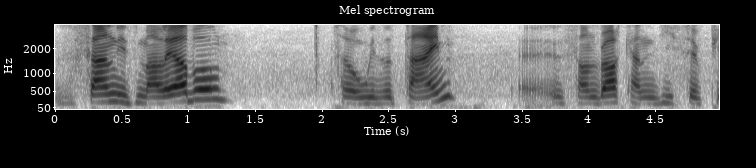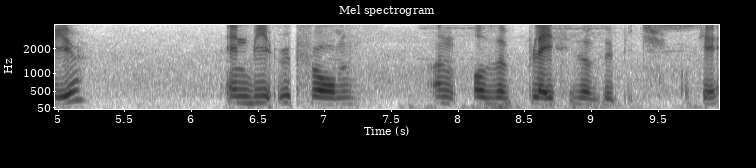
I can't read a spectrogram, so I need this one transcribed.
the sand is malleable, so with the time, uh, the sandbar can disappear and be reformed on other places of the beach. Okay,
